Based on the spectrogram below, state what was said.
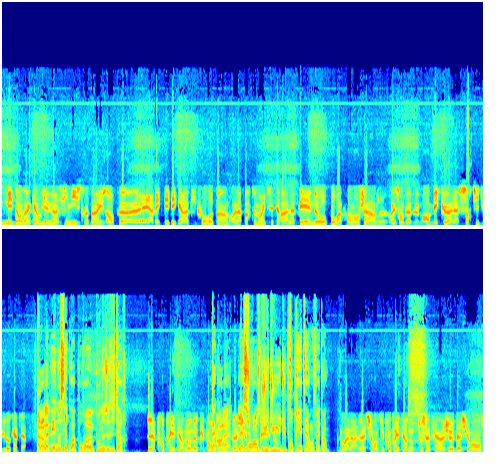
mais dans un cas où il y a eu un sinistre, par exemple, euh, avec des dégâts, puis il faut repeindre l'appartement, etc., la PNO pourra prendre en charge, vraisemblablement, mais que à la sortie du locataire. Alors la PNO, c'est quoi pour, euh, pour nos auditeurs? La propriétaire non occupante. D'accord, l'assurance du, du, propriétaire en fait. Hein. Voilà, l'assurance du propriétaire. Donc tout ça, c'est un jeu d'assurance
